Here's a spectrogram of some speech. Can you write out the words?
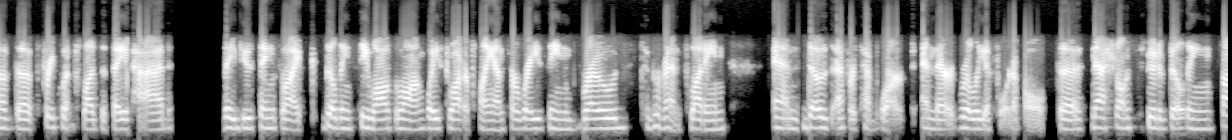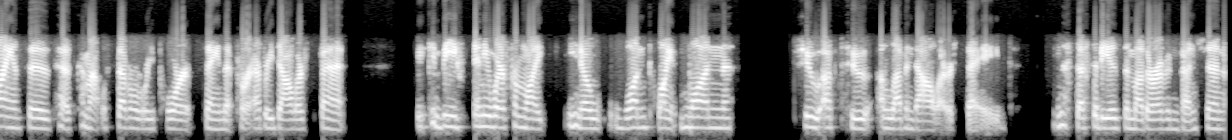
of the frequent floods that they've had they do things like building seawalls along wastewater plants or raising roads to prevent flooding. And those efforts have worked and they're really affordable. The National Institute of Building Sciences has come out with several reports saying that for every dollar spent, it can be anywhere from like, you know, 1.1 to up to $11 saved. Necessity is the mother of invention.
